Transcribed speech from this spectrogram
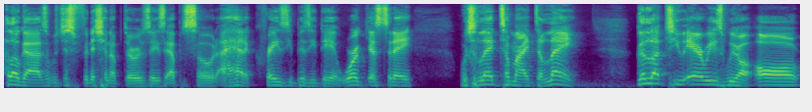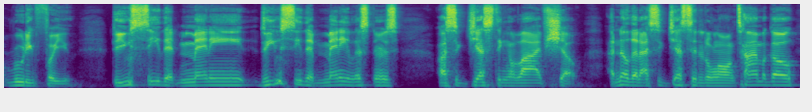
Hello, guys. I was just finishing up Thursday's episode. I had a crazy busy day at work yesterday, which led to my delay. Good luck to you, Aries. We are all rooting for you. Do you see that many? Do you see that many listeners are suggesting a live show? I know that I suggested it a long time ago.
